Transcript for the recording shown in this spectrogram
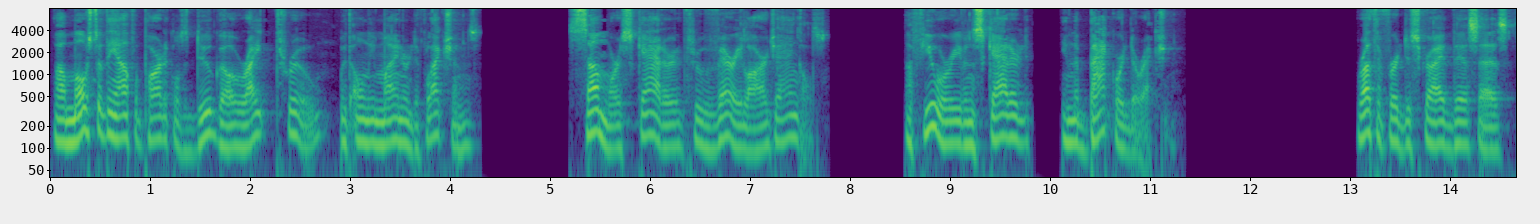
While most of the alpha particles do go right through with only minor deflections, some were scattered through very large angles. A few were even scattered in the backward direction. Rutherford described this as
